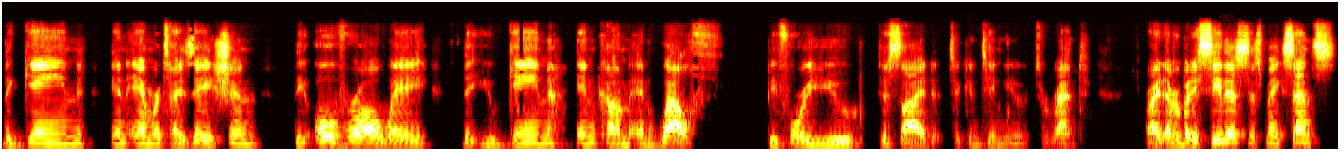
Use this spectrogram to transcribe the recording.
the gain in amortization, the overall way that you gain income and wealth before you decide to continue to rent. Right? Everybody see this? This makes sense.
